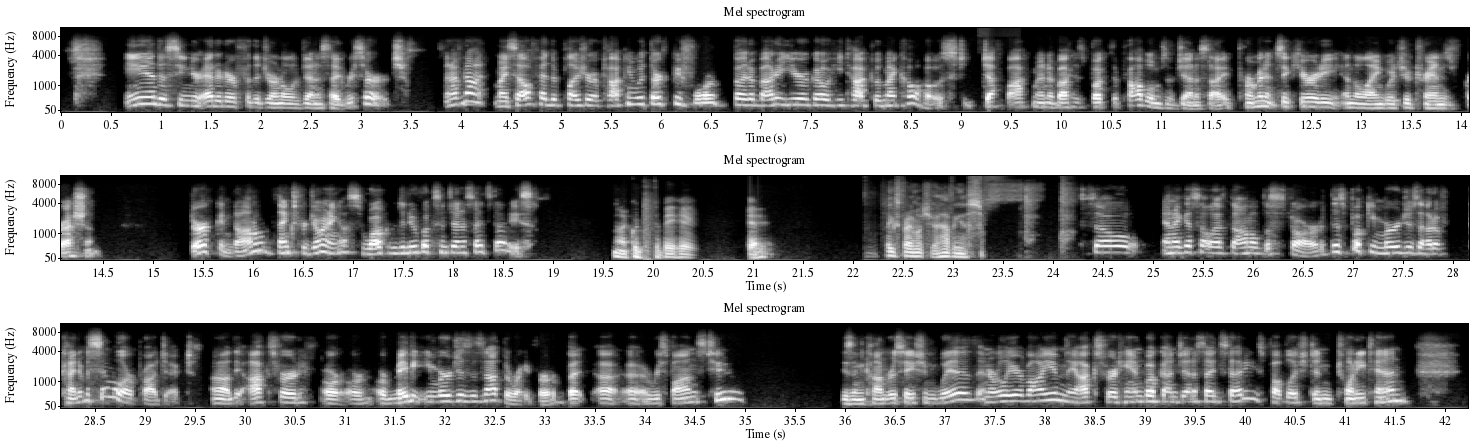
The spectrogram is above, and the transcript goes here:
and a senior editor for the Journal of Genocide Research. And I've not myself had the pleasure of talking with Dirk before, but about a year ago, he talked with my co host, Jeff Bachman, about his book, The Problems of Genocide Permanent Security and the Language of Transgression. Dirk and Donald, thanks for joining us. Welcome to New Books in Genocide Studies. Uh, good to be here. Yeah. Thanks very much for having us. So, and I guess I'll ask Donald to start. This book emerges out of kind of a similar project. Uh, the Oxford, or, or, or maybe emerges is not the right verb, but uh, uh, responds to, is in conversation with an earlier volume, the Oxford Handbook on Genocide Studies, published in 2010.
